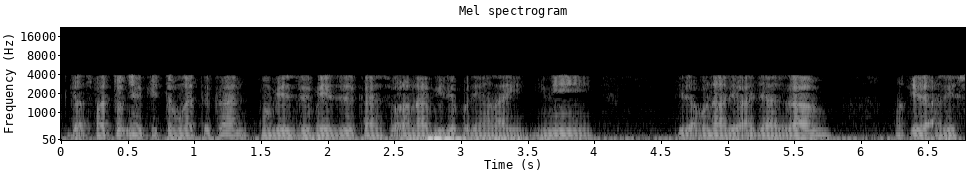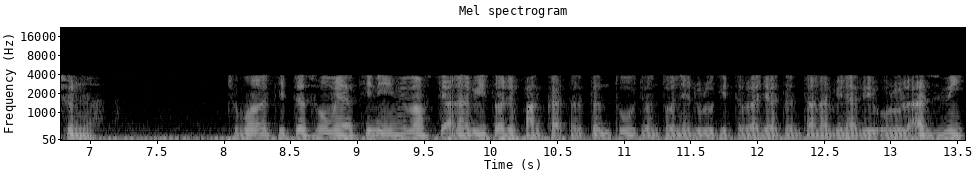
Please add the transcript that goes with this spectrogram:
Tidak sepatutnya kita mengatakan membeza-bezakan seorang nabi daripada yang lain. Ini tidak benar diajar dalam akidah ahli sunnah Cuma kita semua meyakini Memang setiap Nabi itu ada pangkat tertentu Contohnya dulu kita belajar tentang Nabi-Nabi Ulul Azmi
